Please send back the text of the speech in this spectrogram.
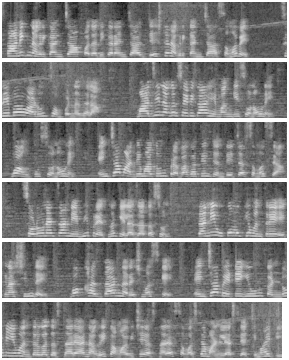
स्थानिक नागरिकांच्या पदाधिकाऱ्यांच्या ज्येष्ठ नागरिकांच्या समवेत श्रीफळ वाढून संपन्न झाला. माजी नगरसेविका हेमांगी सोनवणे व अंकुश सोनवणे यांच्या माध्यमातून प्रभागातील जनतेच्या समस्या सोडवण्याचा नेहमी प्रयत्न केला जात असून त्यांनी उपमुख्यमंत्री एकनाथ शिंदे व खासदार नरेश मस्के यांच्या भेटी घेऊन कंडो नियम अंतर्गत असणाऱ्या नागरी कामाविषयी असणाऱ्या समस्या मांडल्या असल्याची माहिती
